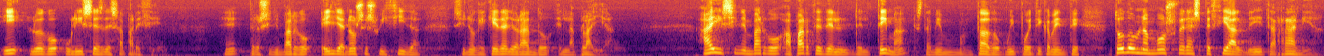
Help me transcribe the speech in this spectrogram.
y luego Ulises desaparece. ¿Eh? Pero sin embargo, ella no se suicida, sino que queda llorando en la playa. Hay, sin embargo, aparte del, tema, que está bien montado muy poéticamente, toda una atmósfera especial mediterránea,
